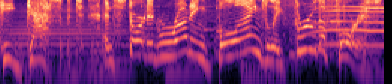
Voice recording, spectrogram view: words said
He gasped and started running blindly through the forest.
